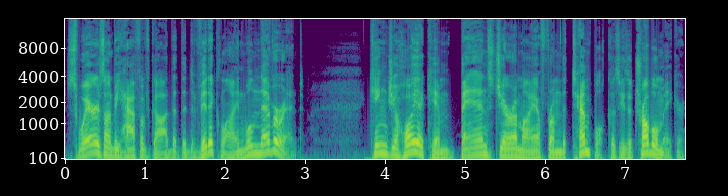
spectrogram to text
swears on behalf of God that the Davidic line will never end. King Jehoiakim bans Jeremiah from the temple because he's a troublemaker,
